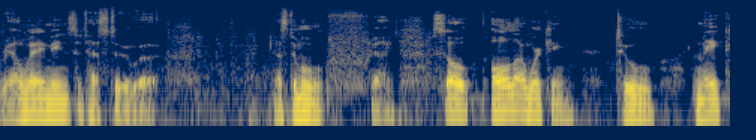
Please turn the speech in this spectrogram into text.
Railway means it has to uh, has to move. Right? So all are working to make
